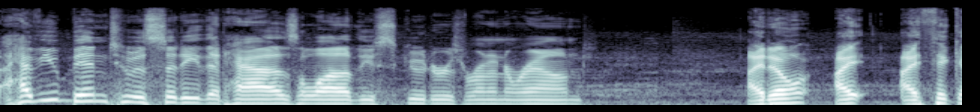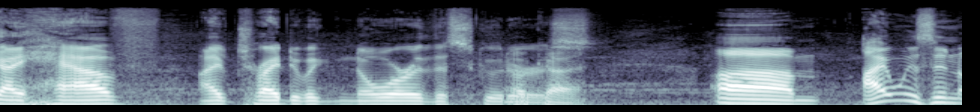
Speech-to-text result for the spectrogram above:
have you been to a city that has a lot of these scooters running around. I don't. I, I think I have. I've tried to ignore the scooters. Okay. Um, I was in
